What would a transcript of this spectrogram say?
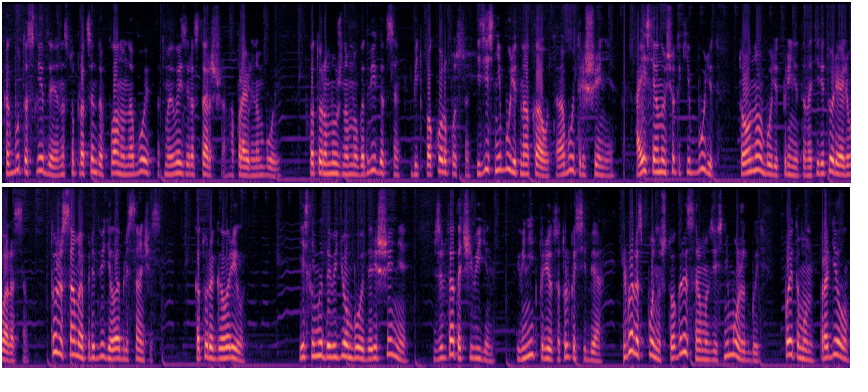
как будто следуя на 100% плану на бой от Мэйвезера-старшего о правильном бое, в котором нужно много двигаться, бить по корпусу, и здесь не будет нокаута, а будет решение. А если оно все-таки будет, то оно будет принято на территории Альвареса. То же самое предвидел Абель Санчес, который говорил, если мы доведем бой до решения, результат очевиден, и винить придется только себя. Альварес понял, что агрессором он здесь не может быть, поэтому он проделал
